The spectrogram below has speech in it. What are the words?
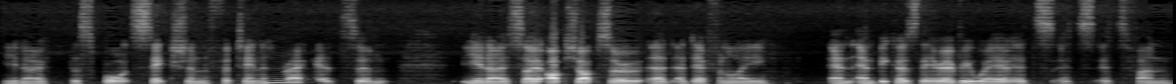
you know the sports section for tennis mm-hmm. rackets and you know so op shops are, are, are, definitely and and because they're everywhere it's it's it's fun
